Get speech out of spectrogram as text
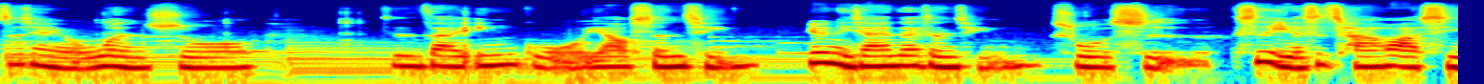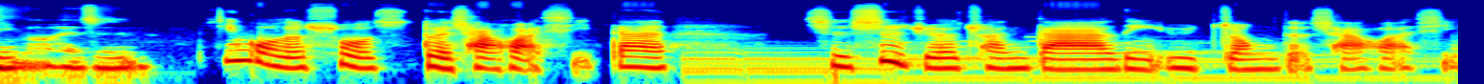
之前有问说，就是在英国要申请，因为你现在在申请硕士，是也是插画系吗？还是英国的硕士？对，插画系，但是视觉传达领域中的插画系。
